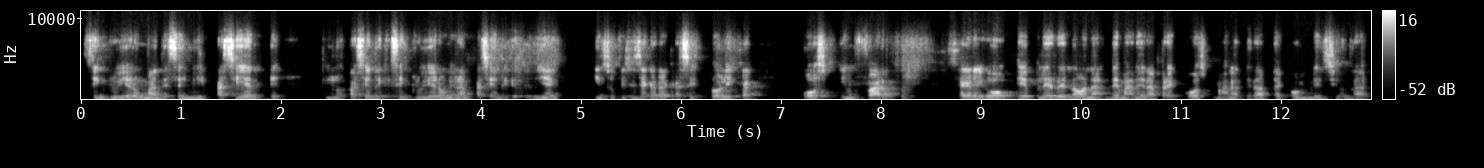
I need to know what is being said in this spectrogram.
se incluyeron más de 6.000 pacientes, y los pacientes que se incluyeron eran pacientes que tenían insuficiencia cardíaca sistólica post-infarto. Se agregó eplerenona de manera precoz más la terapia convencional.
